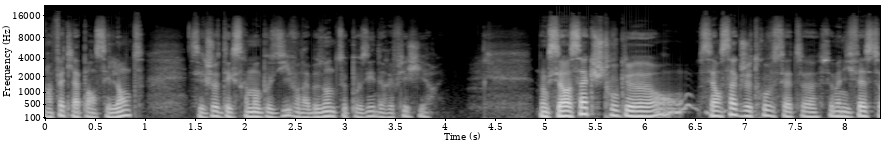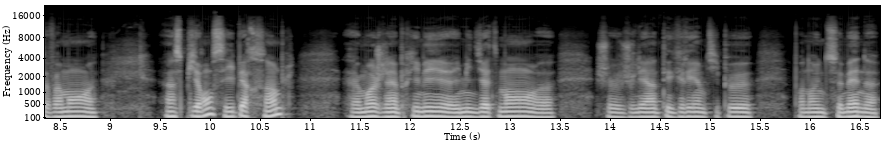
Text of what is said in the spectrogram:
En fait, la pensée lente, c'est quelque chose d'extrêmement positif. On a besoin de se poser, de réfléchir. Donc c'est en ça que je trouve que c'est en ça que je trouve cette, ce manifeste vraiment euh, inspirant. C'est hyper simple. Euh, moi, je l'ai imprimé euh, immédiatement. je, l'ai intégré un petit peu pendant une semaine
